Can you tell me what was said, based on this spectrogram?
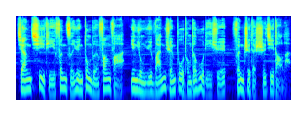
将气体分子运动论方法应用于完全不同的物理学分支的时机到了。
